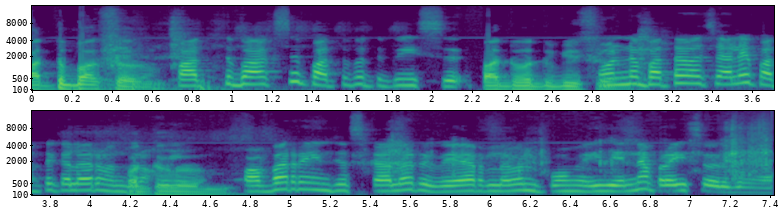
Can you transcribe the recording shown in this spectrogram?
பத்து பாக்ஸ் வரும். பத்து பாக்ஸ் பத்து பத்து பீஸ் பத்து பத்து பீஸ் ஒண்ணு பத்த வச்சாலே பத்து கலர் வந்துரும். பத்து கலர் வந்து பவர் ரேஞ்சஸ் கலர் வேற லெவல் போங்க. இது என்ன பிரைஸ் வருதுங்க?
